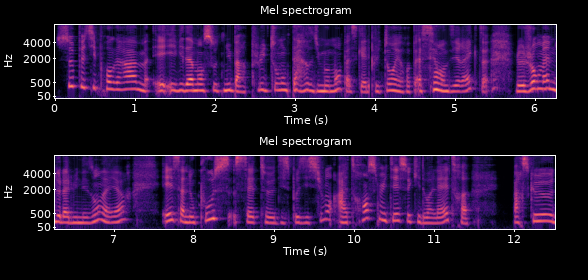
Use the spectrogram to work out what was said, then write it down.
Ce petit programme est évidemment soutenu par Pluton tard du moment parce que Pluton est repassé en direct le jour même de la lunaison d'ailleurs et ça nous pousse cette disposition à transmuter ce qui doit l'être parce que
